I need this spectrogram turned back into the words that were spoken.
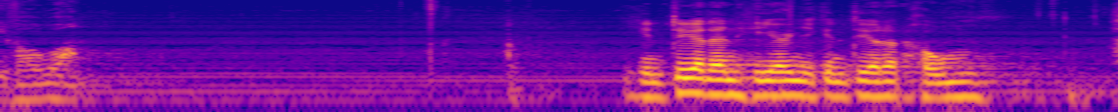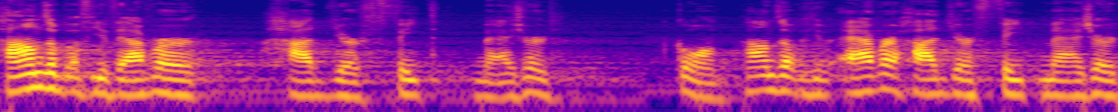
evil one. You can do it in here and you can do it at home. Hands up if you've ever had your feet measured? Go on, hands up if you've ever had your feet measured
